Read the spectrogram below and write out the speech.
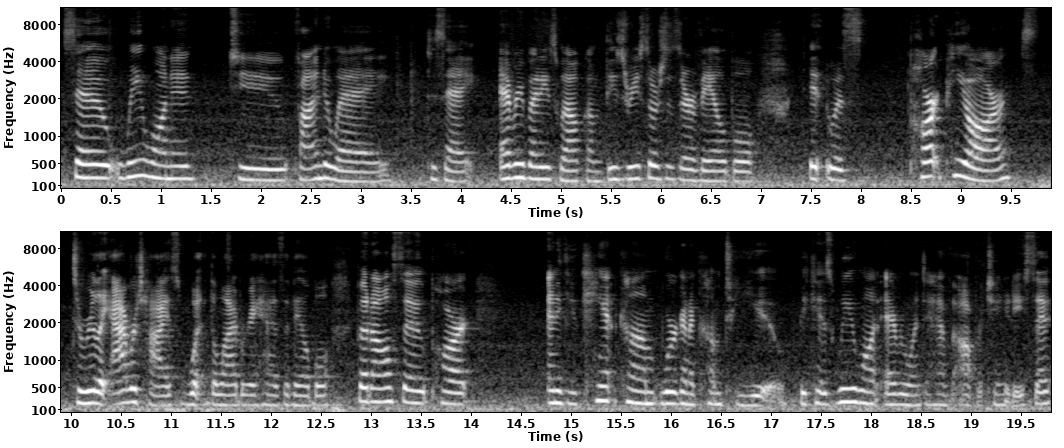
so we wanted to find a way to say everybody's welcome. These resources are available. It was part PR to really advertise what the library has available, but also part. And if you can't come, we're going to come to you because we want everyone to have the opportunity. So,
